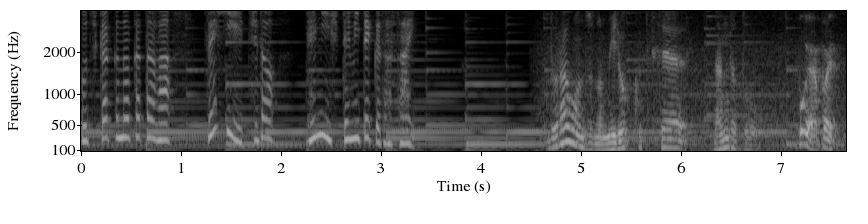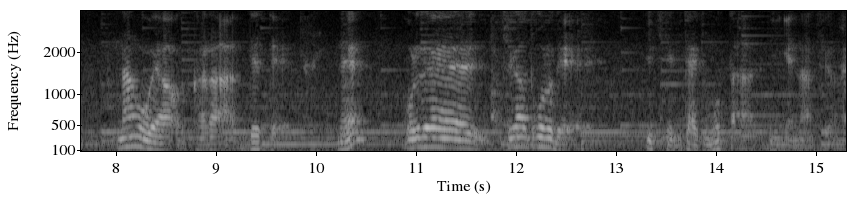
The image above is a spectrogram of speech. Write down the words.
お近くの方はぜひ一度手にしてみてください。ドラゴンズの魅力って何だと？僕はやっぱり名古屋から出てね？俺で違うところで生きてみたいと思った人間なんですよね。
